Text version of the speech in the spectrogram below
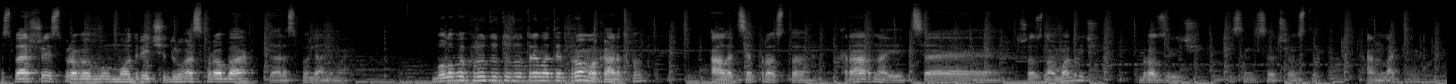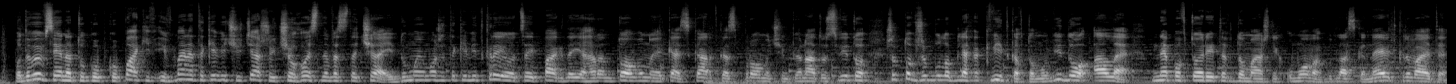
З першої спроби був Модріч, друга спроба. Зараз поглянемо. Було би круто тут отримати промокартку. Але це просто рарна і це. Що знов Модріч? Брозович, 86-й. Unlucky. Подивився я на ту кубку паків, і в мене таке відчуття, що чогось не вистачає. І думаю, може таки відкрию оцей пак, де є гарантовано якась картка з промо чемпіонату світу, щоб то вже була бляха квітка в тому відео, але не повторюйте в домашніх умовах. Будь ласка, не відкривайте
